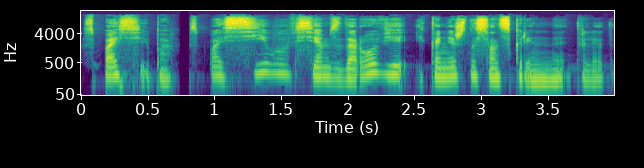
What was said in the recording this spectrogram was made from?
Спасибо. Спасибо. Всем здоровья и, конечно, санскрин на это лето.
